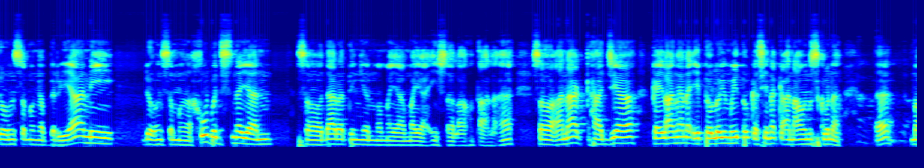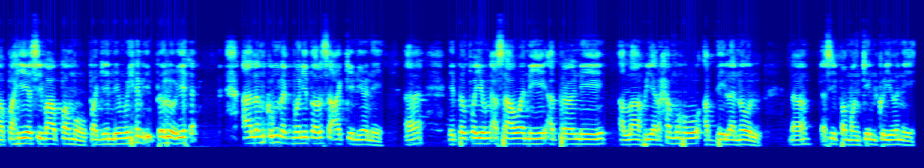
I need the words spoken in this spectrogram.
doon sa mga biryani, doon sa mga hubads na yan. So, darating yun mamaya-maya, inshallah ta'ala. Ha? So, anak, Hadja, kailangan na ituloy mo ito kasi naka-announce ko na. Ha? Mapahiya si papa mo pag hindi mo yan ituloy. ha? Alam kong nag-monitor sa akin yun eh. Ha? Ito po yung asawa ni attorney Allahu Yarhamuhu Abdilanol. No? Kasi pamangkin ko yun eh.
